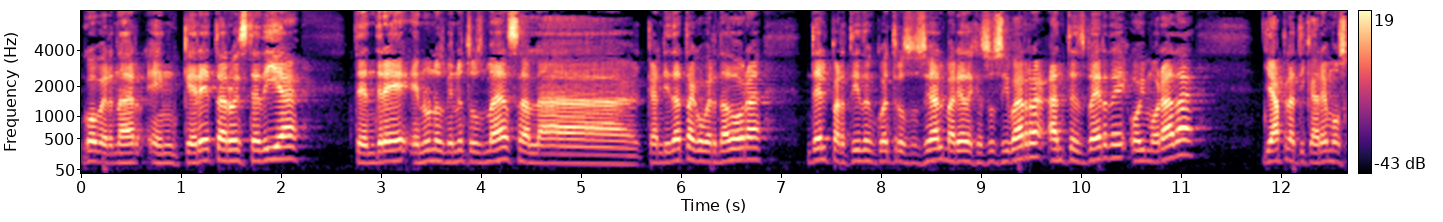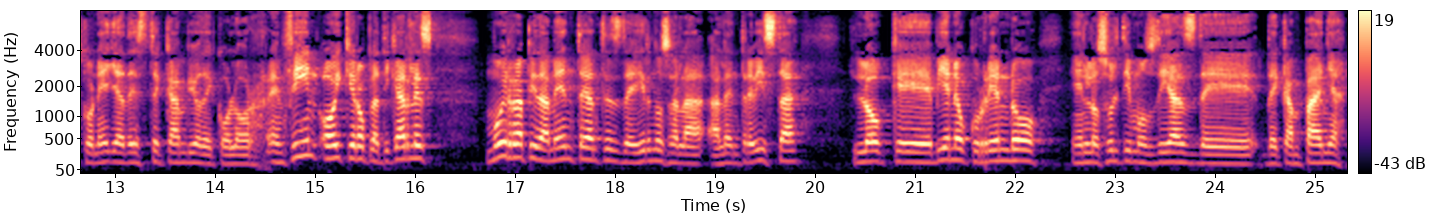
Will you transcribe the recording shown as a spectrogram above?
gobernar en Querétaro este día? Tendré en unos minutos más a la candidata gobernadora del Partido Encuentro Social, María de Jesús Ibarra, antes verde, hoy morada. Ya platicaremos con ella de este cambio de color. En fin, hoy quiero platicarles muy rápidamente, antes de irnos a la, a la entrevista, lo que viene ocurriendo en los últimos días de, de campaña.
